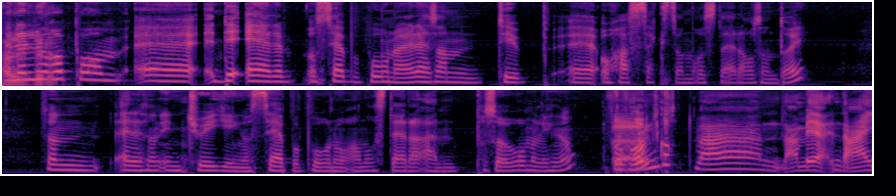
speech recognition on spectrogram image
Men jeg lurer på om eh, det er det å se på porno, er det sånn typ eh, å ha sex andre steder og sånt òg? Sånn, er det sånn intriguing å se på porno andre steder enn på soverommet, liksom? For folk? godt Nei, men nei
